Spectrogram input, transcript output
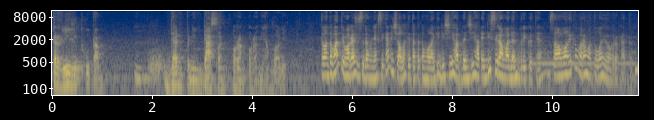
terlilit hutang dan penindasan orang-orang yang zalim. Teman-teman, terima kasih sudah menyaksikan. Insya Allah kita ketemu lagi di Syihab dan Syihab edisi Ramadan berikutnya. Assalamualaikum warahmatullahi wabarakatuh.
